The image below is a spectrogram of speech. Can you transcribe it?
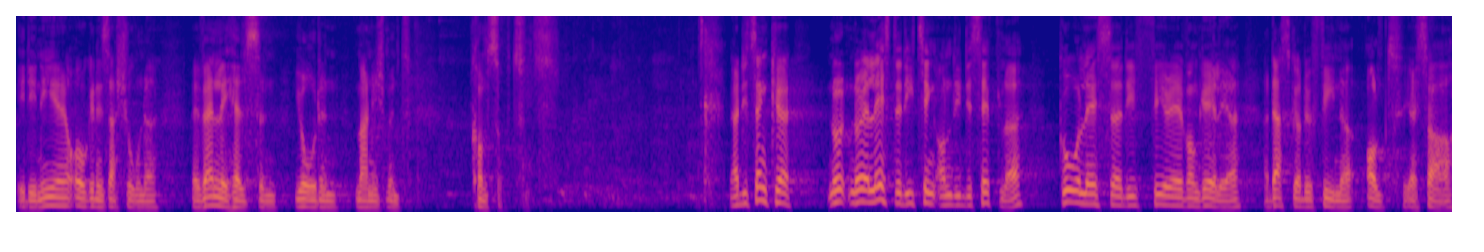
i de nye organisasjoner Med vennlig hilsen Jordan Management Consultants. Når, de tenker, når jeg leste de ting om de disipler, gå og lese de fire evangelier, og der skal du finne alt jeg sa.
